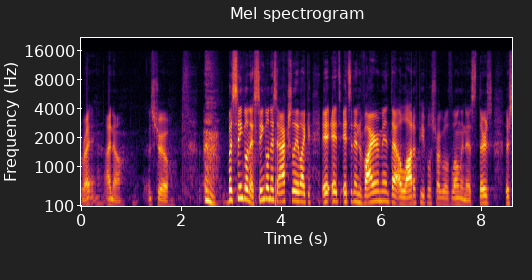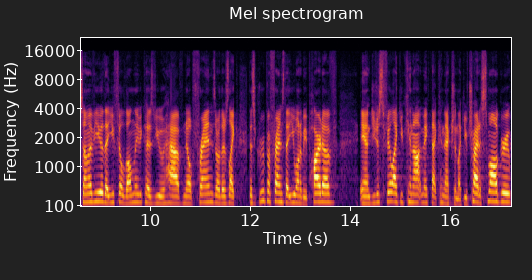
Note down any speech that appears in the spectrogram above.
Right? I know. It's true. but singleness, singleness actually like it, it's, it's an environment that a lot of people struggle with loneliness. There's there's some of you that you feel lonely because you have no friends, or there's like this group of friends that you want to be part of, and you just feel like you cannot make that connection. Like you've tried a small group,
